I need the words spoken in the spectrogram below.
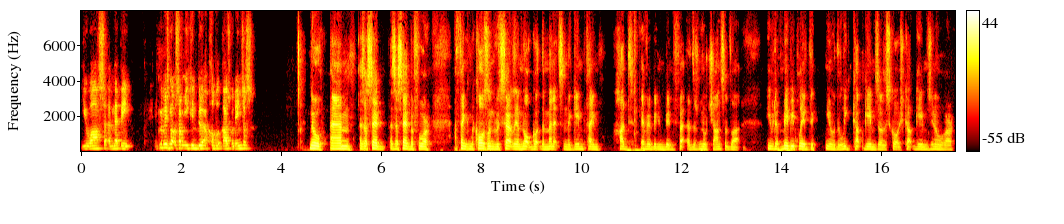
you are sort of maybe, maybe it's not something you can do at a club like Glasgow Rangers. No, um, as I said, as I said before, I think McCausland would certainly have not got the minutes in the game time had everybody been fit. There's no chance of that. He would have maybe played the you know the League Cup games or the Scottish Cup games, you know, or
